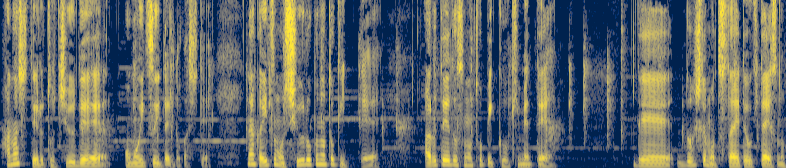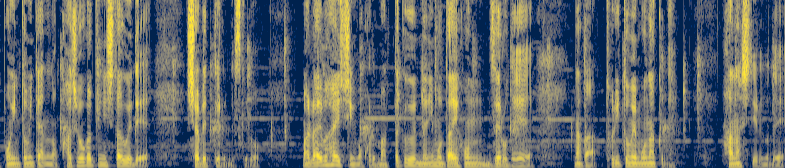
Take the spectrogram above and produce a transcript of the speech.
話してる途中で思いついたりとかして、なんかいつも収録の時って、ある程度そのトピックを決めて、で、どうしても伝えておきたいそのポイントみたいなのを箇条書きにした上で喋ってるんですけど、まあライブ配信はこれ全く何も台本ゼロで、なんか取り留めもなくね、話しているので、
